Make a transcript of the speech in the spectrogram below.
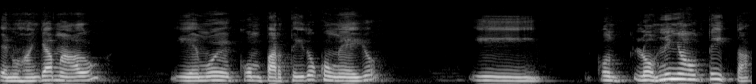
que nos han llamado y hemos compartido con ellos. Y con los niños autistas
